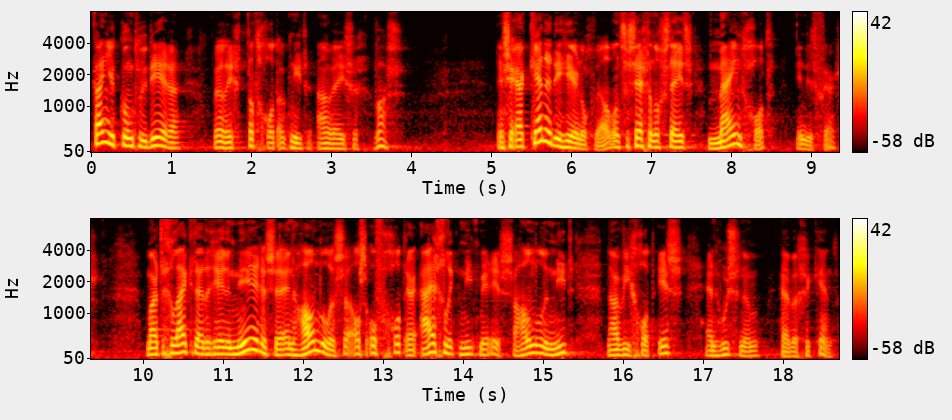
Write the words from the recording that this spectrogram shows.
kan je concluderen wellicht dat God ook niet aanwezig was. En ze erkennen de Heer nog wel, want ze zeggen nog steeds mijn God in dit vers. Maar tegelijkertijd redeneren ze en handelen ze alsof God er eigenlijk niet meer is. Ze handelen niet naar wie God is en hoe ze hem hebben gekend.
